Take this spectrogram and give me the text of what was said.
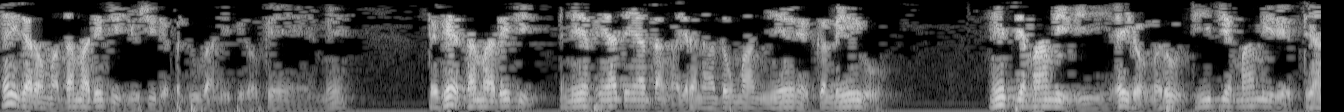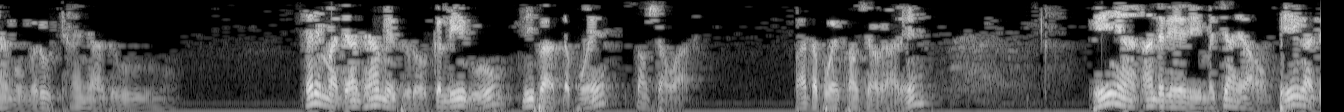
အဲ့ဒီကြတော့မှတမ္မာဒိဋ္ဌိယူရှိတဲ့ဘလူးကနေပြီးတော့ကဲမင်းတကယ်တမ္မာဒိဋ္ဌိအမြဲဖရာတရားတန်ခါယရဏသုံးပါးမြဲတဲ့ကလေးကိုမင်းပြမမိပြီအဲ့တော့ငါတို့ဒီပြမမိတဲ့ဓာန်ကိုငါတို့ထမ်းကြစို့အဲ့ဒီမှာဓာန်ထမ်းမယ်ဆိုတော့ကလေးကိုမိဘတပွဲစောင့်ရှောက်ရတယ် ဘာတပွဲကောက်လျှောက်ရတယ်ဘေးရန်အန္တရာယ်တွေမကြရအောင်ဘေးကတ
